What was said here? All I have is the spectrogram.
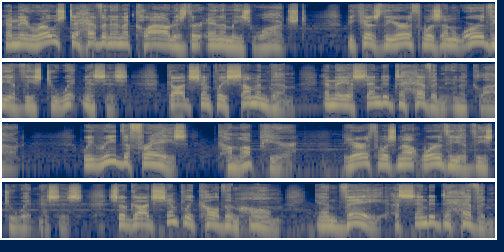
And they rose to heaven in a cloud as their enemies watched. Because the earth was unworthy of these two witnesses, God simply summoned them, and they ascended to heaven in a cloud. We read the phrase, Come up here. The earth was not worthy of these two witnesses, so God simply called them home, and they ascended to heaven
